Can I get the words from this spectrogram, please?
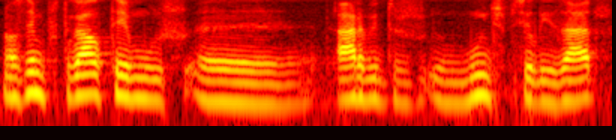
Nós, em Portugal, temos árbitros muito especializados,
